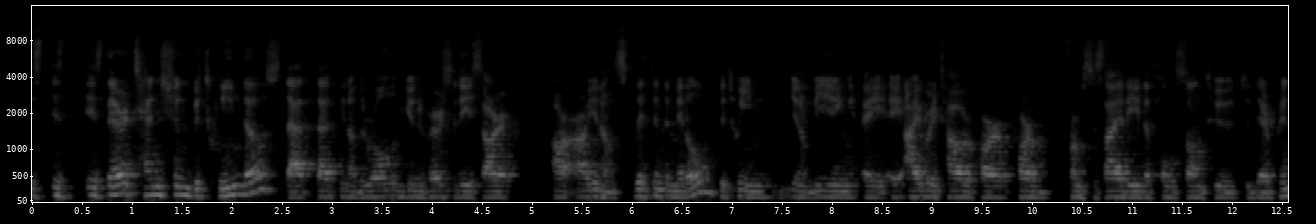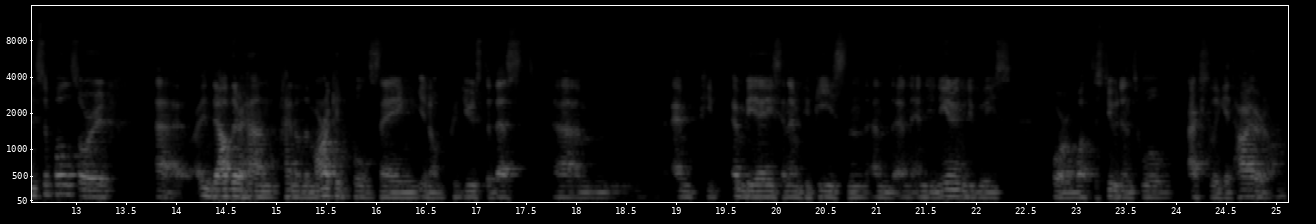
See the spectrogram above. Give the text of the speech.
is, is is there a tension between those that that you know the role of universities are are, are you know split in the middle between you know being a, a ivory tower far far from society that holds on to to their principles? Or uh, in the other hand, kind of the market pool saying, you know, produce the best um, MP, MBAs and MPPs and, and, and, engineering degrees for what the students will actually get hired on.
